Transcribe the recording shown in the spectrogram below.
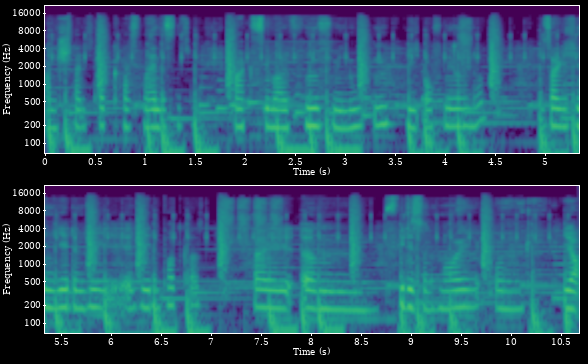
anscheinend Podcasts. Nein, das sind so maximal fünf Minuten, die ich aufnehme. Ne? Das sage ich in jedem, in jedem Podcast. Weil, ähm, Viele sind neu und ja.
